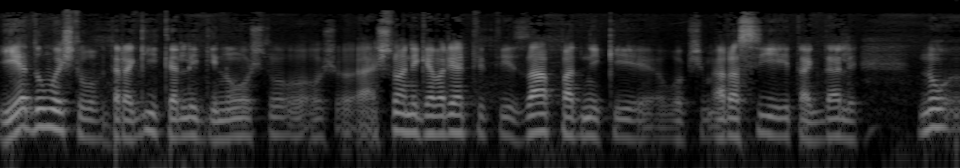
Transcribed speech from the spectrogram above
И я думаю, что, дорогие коллеги, ну, что, что, что они говорят, эти западники, в общем, о России и так далее – ну,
